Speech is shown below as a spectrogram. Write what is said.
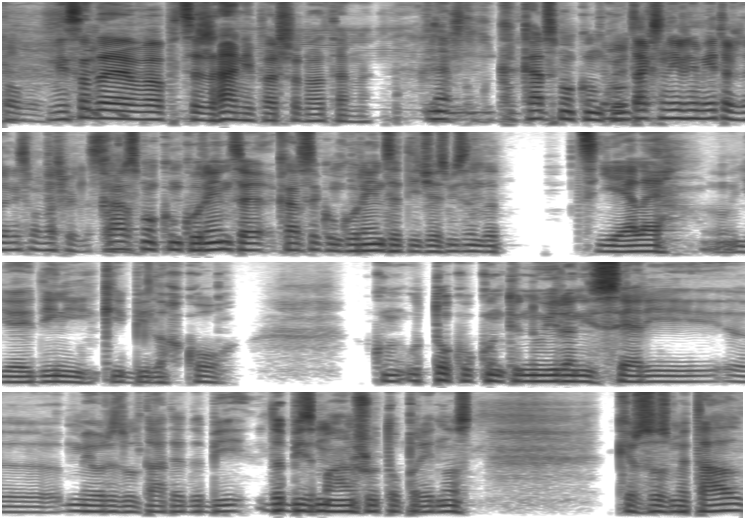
to bo. mislim, da je v Sežani prišel noter. ne. Kar, smo To je bil konkur, tak snežni meter, da nismo našli. kar, smo konkurence, kar se konkurence tiče, jaz mislim, da Ciele je edini, ki bi lahko kon, v toku kontinuirani seriji uh, imel rezultate, da bi, da bi zmanjšal to prednost, ker so zmetali,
